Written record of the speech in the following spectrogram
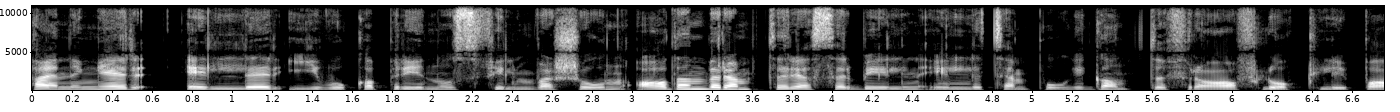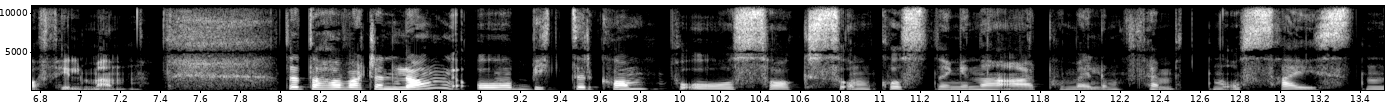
tegninger, eller Ivo Caprinos filmversjon av den berømte racerbilen Il Tempo Gigante fra Flåklypa-filmen? Dette har vært en lang og bitter kamp, og saksomkostningene er på mellom 15 og 16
